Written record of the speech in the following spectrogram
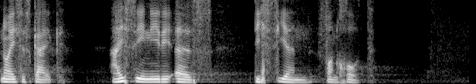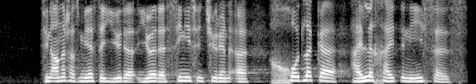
na Jesus kyk. Hy sien hierdie is die seun van God sien anders as meeste Jode Jode sien die centurion 'n goddelike heiligheid in Jesus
